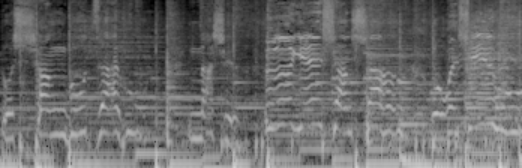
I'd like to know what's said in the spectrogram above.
多想不在乎那些恶言相向，我问心无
